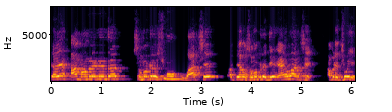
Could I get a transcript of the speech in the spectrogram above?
ત્યારે આ મામલાની અંદર સમગ્ર શું વાત છે તેનો સમગ્ર જે અહેવાલ છે, આપણે જોઈએ.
